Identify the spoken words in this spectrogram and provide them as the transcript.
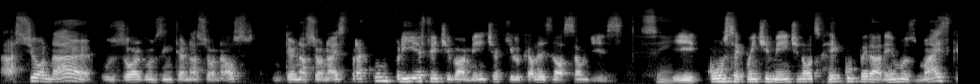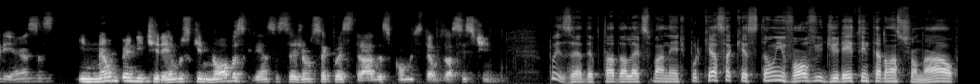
acionar os órgãos internacionais, internacionais para cumprir efetivamente aquilo que a legislação diz. Sim. E, consequentemente, nós recuperaremos mais crianças e não permitiremos que novas crianças sejam sequestradas, como estamos assistindo. Pois é, deputado Alex Manente, porque essa questão envolve o direito internacional,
